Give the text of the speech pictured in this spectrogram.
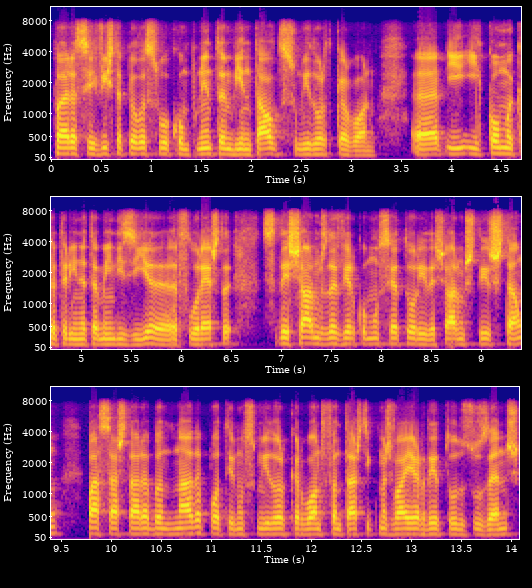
para ser vista pela sua componente ambiental de sumidor de carbono. Uh, e, e, como a Catarina também dizia, a floresta, se deixarmos de haver como um setor e deixarmos de ter gestão, passa a estar abandonada, pode ter um sumidor de carbono fantástico, mas vai arder todos os anos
